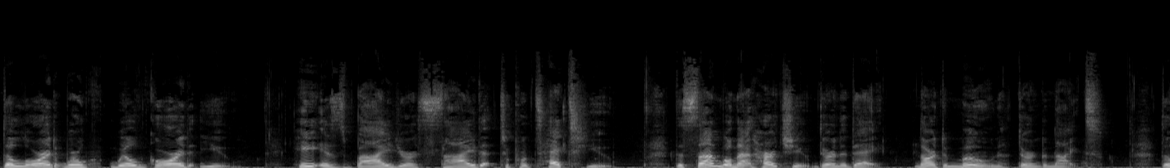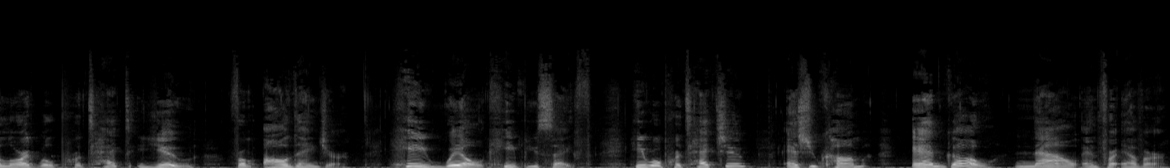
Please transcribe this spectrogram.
The Lord will, will guard you. He is by your side to protect you. The sun will not hurt you during the day, nor the moon during the night. The Lord will protect you from all danger. He will keep you safe. He will protect you as you come and go now and forever.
